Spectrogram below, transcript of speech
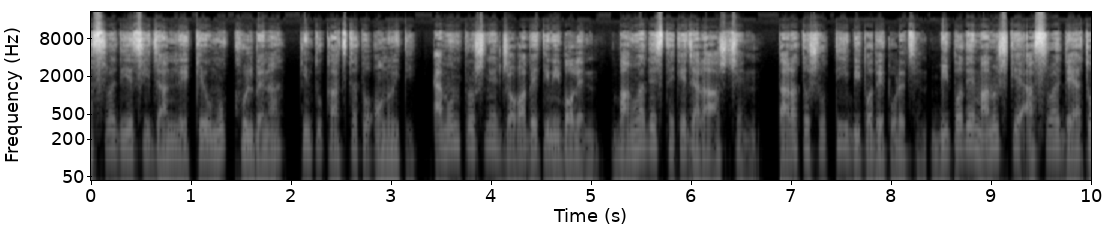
আশ্রয় দিয়েছি জানলে কেউ মুখ খুলবে না, কিন্তু কাজটা তো অনৈতিক। এমন প্রশ্নের জবাবে তিনি বলেন, বাংলাদেশ থেকে যারা আসছেন, তারা তো সত্যিই বিপদে পড়েছেন। বিপদে মানুষকে আশ্রয় দেয়া তো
